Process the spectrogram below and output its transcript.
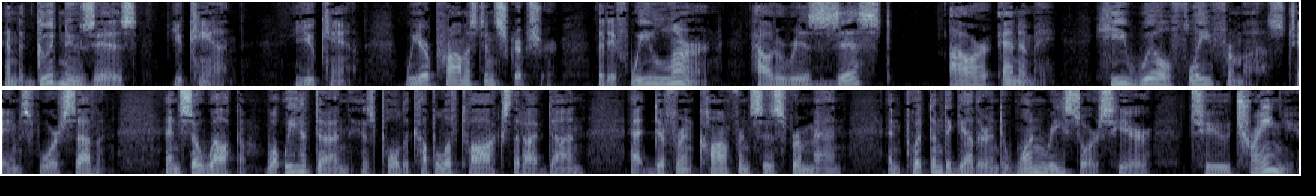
And the good news is you can. You can. We are promised in scripture that if we learn how to resist our enemy, he will flee from us. James 4 7. And so welcome. What we have done is pulled a couple of talks that I've done at different conferences for men and put them together into one resource here to train you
